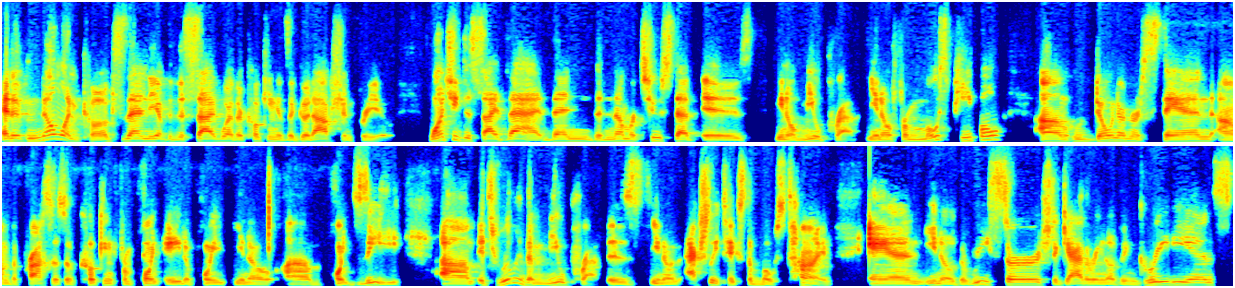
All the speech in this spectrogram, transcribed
And if no one cooks, then you have to decide whether cooking is a good option for you. Once you decide that, then the number two step is, you know, meal prep. You know, for most people, um, who don't understand um, the process of cooking from point A to point, you know, um, point Z, um, it's really the meal prep is, you know, actually takes the most time. And, you know, the research, the gathering of ingredients,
